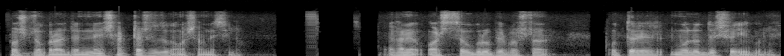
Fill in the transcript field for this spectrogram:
প্রশ্ন করার জন্য ষাটটা সুযোগ আমার সামনে ছিল। এখানে হোয়াটসঅ্যাপ গ্রুপের প্রশ্নের উত্তরের মূল উদ্দেশ্য এইগুলি।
